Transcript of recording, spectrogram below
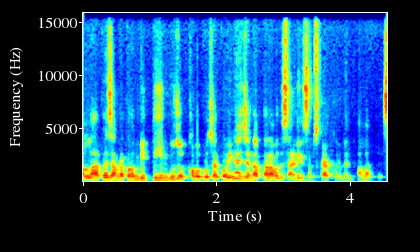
আল্লাহ হাফেজ, আমরা কোনো ভিত্তিহীন গুজব খবর প্রচার করি না, এই জন্য আপনারা আমাদের চ্যানেলটিকে সাবস্ক্রাইব করবেন। আল্লাহ হাফেজ।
